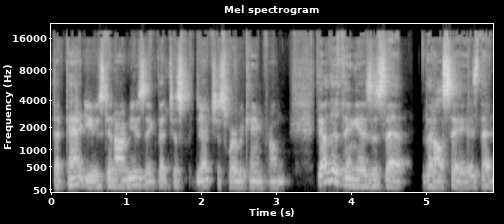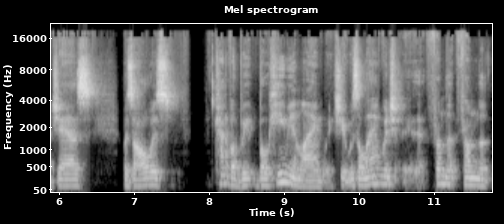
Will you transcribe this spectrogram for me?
that Pat used in our music. That just that's just where we came from. The other thing is is that that I'll say is that jazz was always kind of a bohemian language. It was a language uh, from the from the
